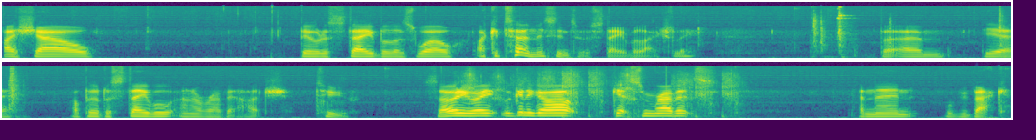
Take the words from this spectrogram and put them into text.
I shall build a stable as well. I could turn this into a stable actually. But um, yeah, I'll build a stable and a rabbit hutch too. So anyway, we're going to go out, get some rabbits, and then we'll be back.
